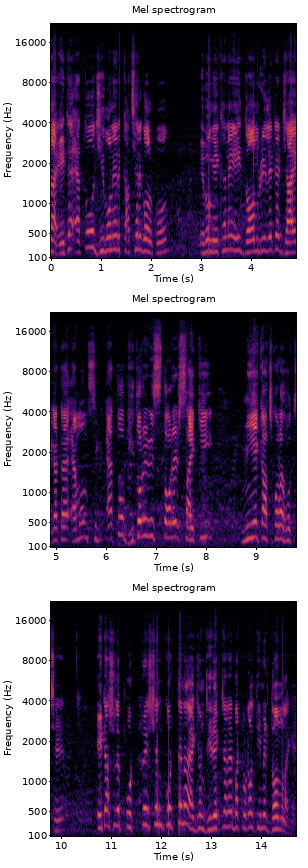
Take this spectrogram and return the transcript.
না, এটা এত জীবনের কাছের গল্প এবং এখানে এই দম রিলেটেড জায়গাটা এমন এত ভিতরের স্তরের সাইকি নিয়ে কাজ করা হচ্ছে। এটা আসলে পোর্ট্রেশন করতে না একজন ডিরেক্টরের বা টোটাল টিমের দম লাগে।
